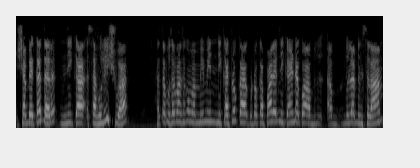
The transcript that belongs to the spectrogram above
shabe kadar nikasahulishwa. Hasa abu salama kwamba mimi nikatoka kutoka pale nikaenda kwa abdullah bin salam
